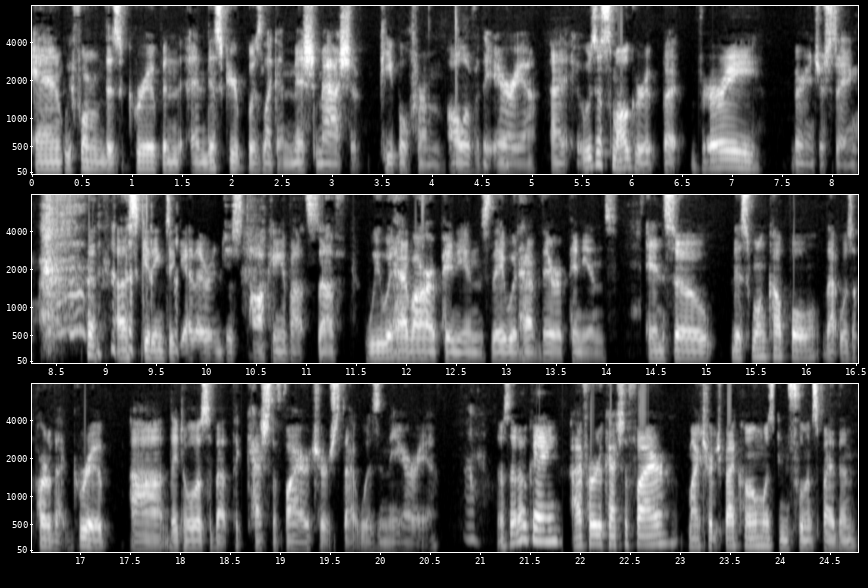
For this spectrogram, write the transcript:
and we formed this group and, and this group was like a mishmash of people from all over the area and it was a small group but very very interesting us getting together and just talking about stuff we would have our opinions they would have their opinions and so this one couple that was a part of that group uh, they told us about the catch the fire church that was in the area Oh. I said, okay, I've heard of Catch the Fire. My church back home was influenced by them.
